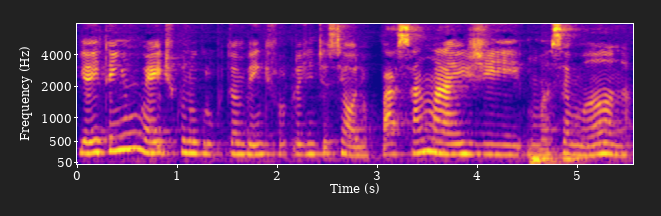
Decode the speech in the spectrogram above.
E aí tem um médico no grupo também que falou pra gente assim, olha, passar mais de uma semana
